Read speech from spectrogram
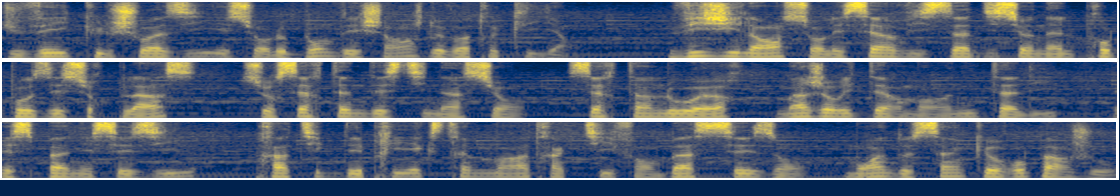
du véhicule choisi et sur le bon d'échange de votre client. Vigilance sur les services additionnels proposés sur place, sur certaines destinations, certains loueurs, majoritairement en Italie, Espagne et ses îles, pratiquent des prix extrêmement attractifs en basse saison, moins de 5 euros par jour.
